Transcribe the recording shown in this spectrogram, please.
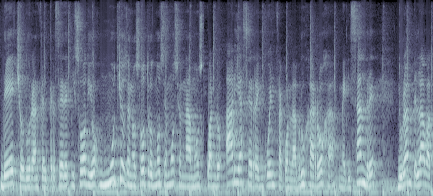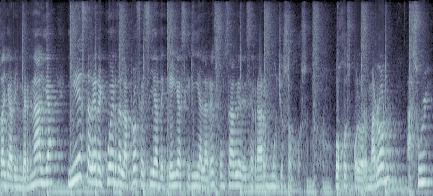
De hecho, durante el tercer episodio, muchos de nosotros nos emocionamos cuando Arya se reencuentra con la bruja roja, Melisandre, durante la batalla de Invernalia y esta le recuerda la profecía de que ella sería la responsable de cerrar muchos ojos. Ojos color marrón, azul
